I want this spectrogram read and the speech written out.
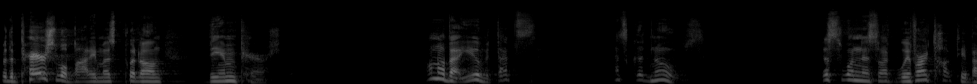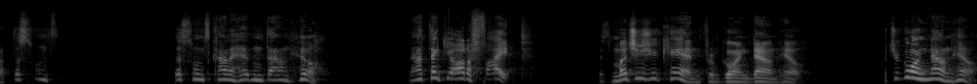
For the perishable body must put on the imperishable. I don't know about you, but that's, that's good news. This one is like we've already talked to you about. This one's, this one's kind of heading downhill. Now, I think you ought to fight as much as you can from going downhill. But you're going downhill.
